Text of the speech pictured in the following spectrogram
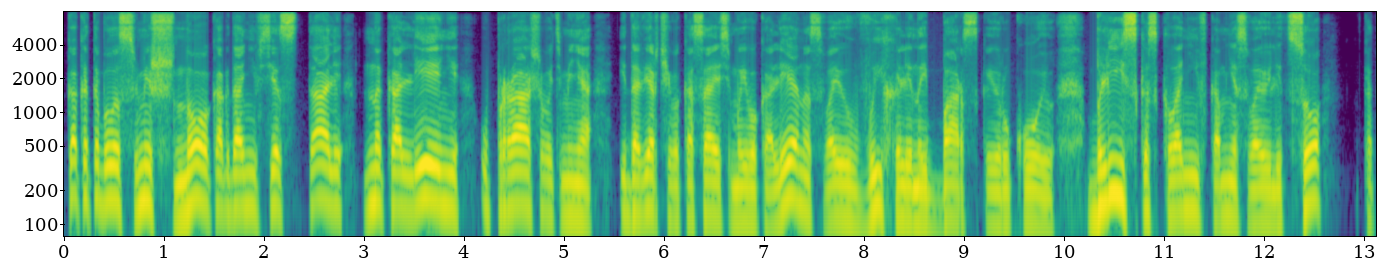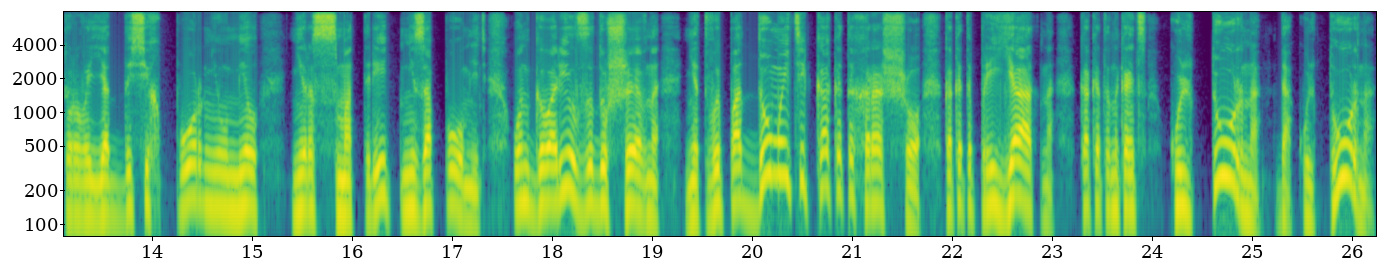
как это было смешно, когда они все стали на колени упрашивать меня и, доверчиво касаясь моего колена своей выхоленной барской рукою, близко склонив ко мне свое лицо — которого я до сих пор не умел ни рассмотреть, ни запомнить. Он говорил задушевно, «Нет, вы подумайте, как это хорошо, как это приятно, как это, наконец, культурно». Да, культурно.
